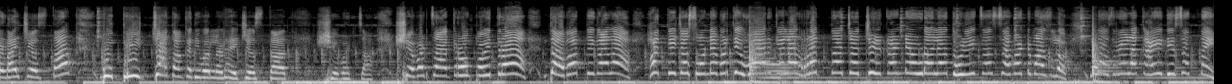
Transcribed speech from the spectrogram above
लढायचे असतात बुद्धीच्या ताकदीवर लढायचे असतात. शेवटचा शेवटचा आक्रमण पवित्र धावत निघाला. हत्तीच्या सोंड्यावरती वार केला रक्ताच्या चिळकांड्या उडाल्या धुळीचं सवट माजलं. नजरेला काही दिसत नाही.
